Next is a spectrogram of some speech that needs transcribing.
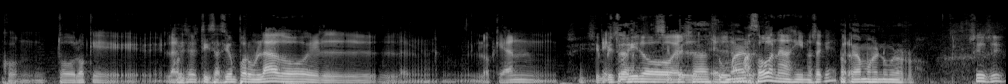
con todo lo que la desertización por un lado el, lo que han si empiezas- destruido si el, Amazonas y no sé qué Nos pero- quedamos en números rojos. Sí sí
